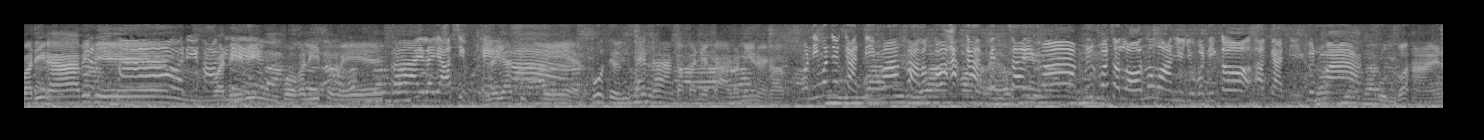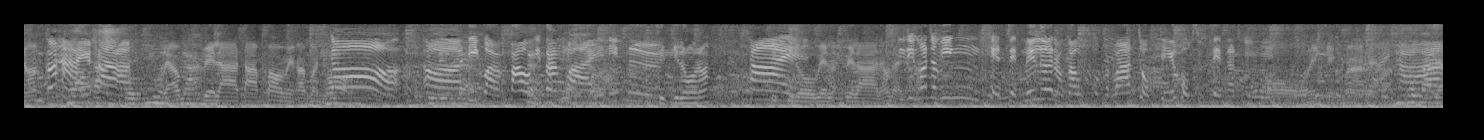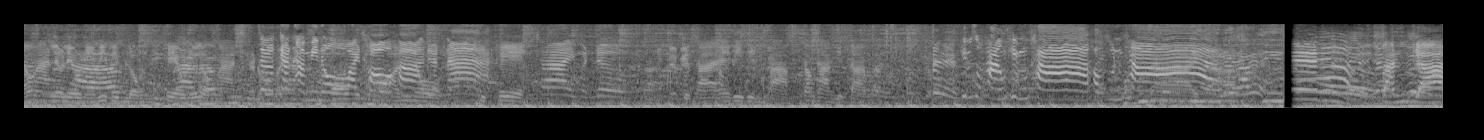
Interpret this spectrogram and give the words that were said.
วัสดีครับพี่พิมสวัสดีค่ะวันนี้วิ่งโพคาริสเวสใช่ระยะ 10K ระยะ 10K พูดถึงเส้นทางกับบรรยากาศวันนี้หน่อยครับ วันนี้บรรยากาศดีมากค่ะ แล้วก็อากาศเป็นใจมาก นึกว่าจะร้อนเมื่อวานอยู่ๆวันนี้ก็อากาศดีขึ้นมากฝุ่นก็หายเนาะมันก็หายค่ะ แล้วเวลาตามเป้าไหมครับวันนี้ก็เอ่อดีกว่าเป้าที่ตั้งไว้นิดนึง 10 กิโลเนาะ ใช่10กิโลเวลาเวลาเท่าไหร่จริงๆว่าจะวิ่งเขตเจ็ดเรื่อยๆแต่ปรากฏว่าจบที่ 67 นาทีโอ้ยเก่งมากเลยแล้วงานเร็วๆนี้พี่พิมพ์ลงเทลหรือลงงานเจอกันอะมิโนไวทัลค่ะเดือนหน้า 10K ใช่เหมือนเดิม สุดท้ายให้พี่พิมพ์ฝากช่องทางติดตามครับพิมพ์สุภาพพิมพ์ค่ะ ขอบคุณค่ะ สัญญา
